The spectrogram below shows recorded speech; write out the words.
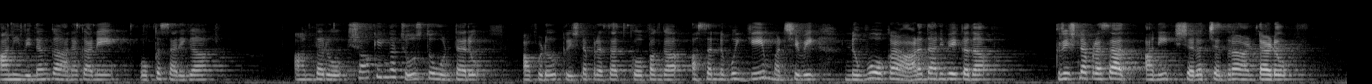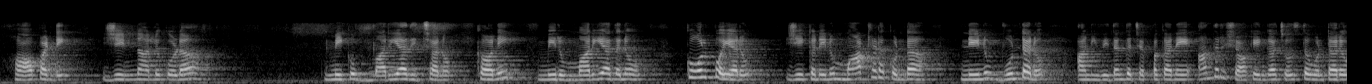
అని విధంగా అనగానే ఒక్కసారిగా అందరూ షాకింగ్గా చూస్తూ ఉంటారు. అప్పుడు కృష్ణప్రసాద్ కోపంగా అసలు నువ్వు ఏం మనిషివి? నువ్వు ఒక ఆడదానివే కదా. కృష్ణప్రసాద్ అని శరత్ చంద్ర అంటాడు. హాపండి ఎన్నాళ్ళు కూడా మీకు మర్యాద ఇచ్చాను. కానీ మీరు మర్యాదను కోల్పోయారు. ఇక నేను మాట్లాడకుండా నేను ఉండను అనే విధంగా చెప్పగానే అందరూ షాకింగ్గా చూస్తూ ఉంటారు.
